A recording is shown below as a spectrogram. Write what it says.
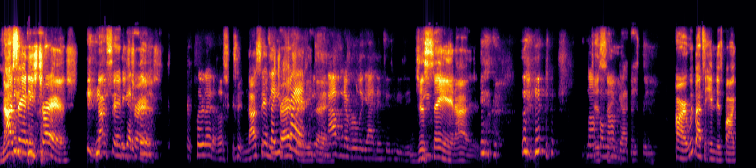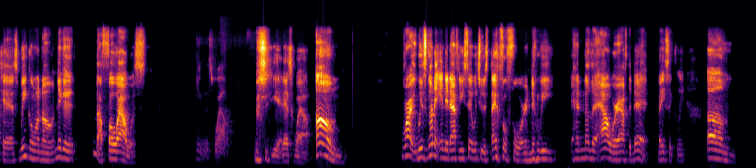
Not saying he's trash. Not saying he's trash. Clear, clear that up. Not saying he's, he's trash, trash or anything. I've never really gotten into his music. Just saying, I. Not Just something I've gotten into. All right, we're about to end this podcast. We going on, nigga, about four hours. Yeah, that's wild. yeah, that's wild. Um, right. We was gonna end it after you said what you was thankful for, and then we had another hour after that, basically. Um,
